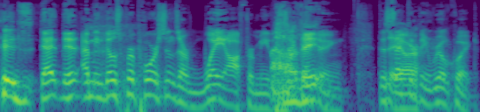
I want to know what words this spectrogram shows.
It's That, that- I mean, those proportions are way off for me. The Oh, second they- thing, the second are. thing, real quick,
